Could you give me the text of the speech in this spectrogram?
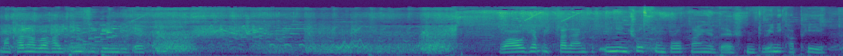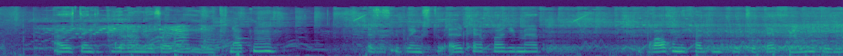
Man kann aber halt easy gegen die decken. Wow, ich habe mich gerade einfach in den Schuss von Brock reingedasht mit wenig HP. Aber ich denke, die Runde sollten wir knacken. Es ist übrigens Duellkämpfer, die Map. Die brauchen mich halt um gut zu deffen gegen.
